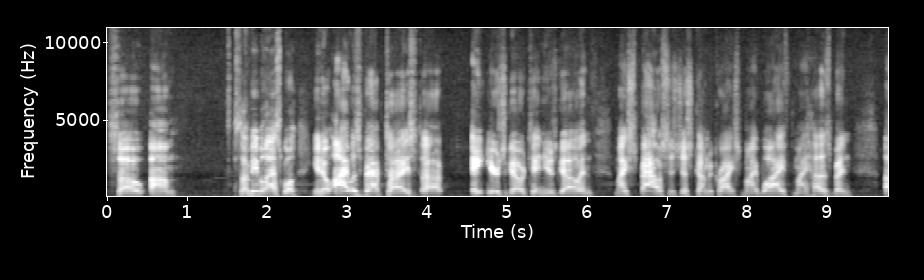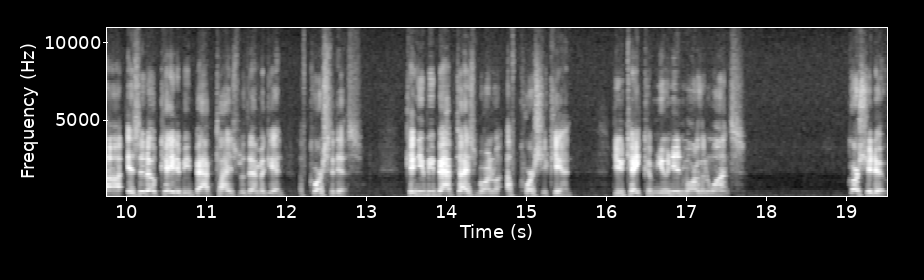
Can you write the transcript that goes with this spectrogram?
So, um, some people ask, well, you know, I was baptized uh, eight years ago 10 years ago, and my spouse has just come to Christ. My wife, my husband. Uh, is it okay to be baptized with them again? Of course it is. Can you be baptized more than once? Of course you can. Do you take communion more than once? Of course you do.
